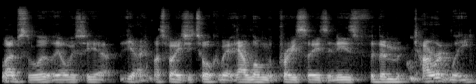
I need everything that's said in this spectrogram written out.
Well, absolutely. Obviously, yeah, yeah. I suppose you talk about how long the preseason is for them currently.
